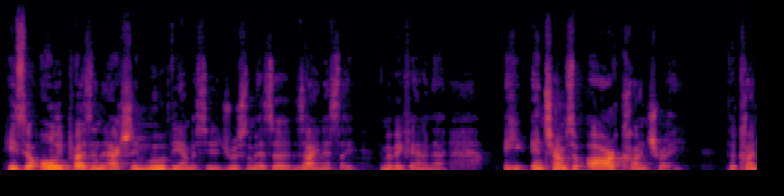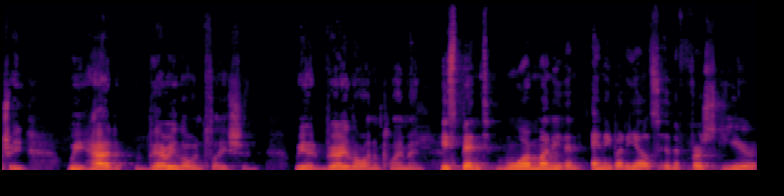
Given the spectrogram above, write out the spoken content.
He's the only president that actually moved the embassy to Jerusalem as a Zionist. I, am a big fan of that. He, in terms of our country, the country, we had very low inflation. We had very low unemployment. He spent more money than anybody else in the first year,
